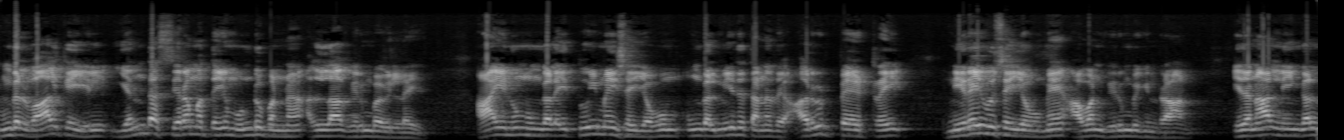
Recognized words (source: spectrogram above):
உங்கள் வாழ்க்கையில் எந்த சிரமத்தையும் உண்டு பண்ண அல்லாஹ் விரும்பவில்லை. ஆயினும் உங்களை தூய்மை செய்யவும் உங்கள் மீது தனது அருட்பேற்றை நிறைவு செய்யவுமே அவன் விரும்புகின்றான். இதனால் நீங்கள்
